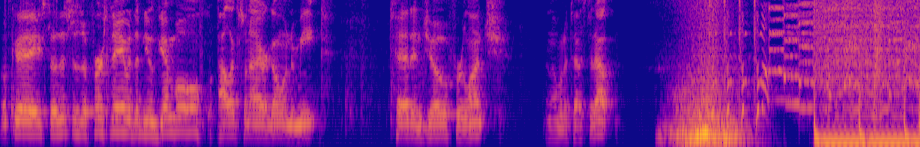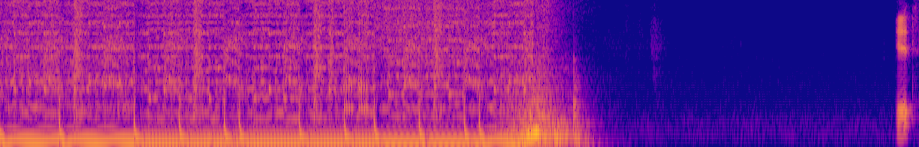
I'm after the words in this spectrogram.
Okay, so this is the first day with the new gimbal. Alex and I are going to meet Ted and Joe for lunch, and I'm going to test it out. Come, come, come on. It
